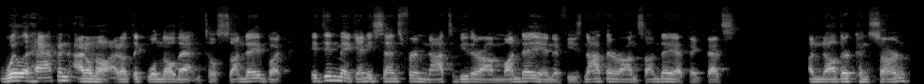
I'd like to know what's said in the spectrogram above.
Will it happen? I don't know. I don't think we'll know that until Sunday, but it didn't make any sense for him not to be there on Monday. And if he's not there on Sunday, I think that's another concern.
